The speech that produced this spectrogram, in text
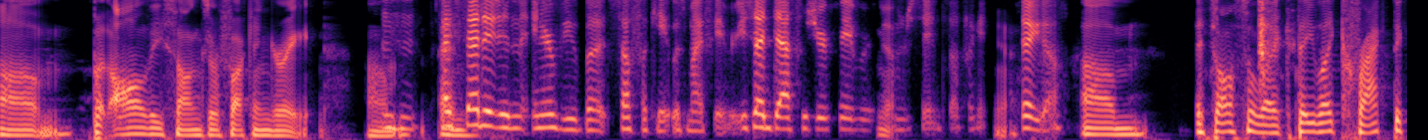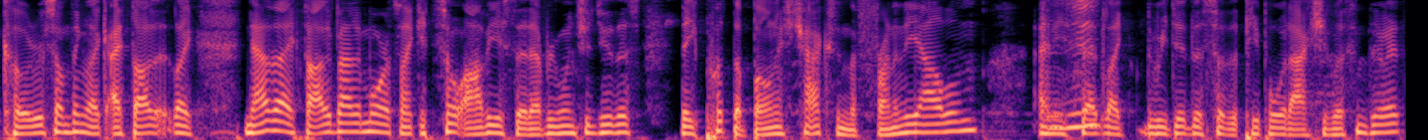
um but all these songs are fucking great um Mhm. I said it in the interview, but Suffocate was my favorite. You said Death was your favorite, so Yeah. I'm just saying Suffocate. Yes. There you go. um it's also like they like cracked the code or something. Like I thought, it, like now that I thought about it more, it's like it's so obvious that everyone should do this. They put the bonus tracks in the front of the album, and he Mhm. said like we did this so that people would actually listen to it.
